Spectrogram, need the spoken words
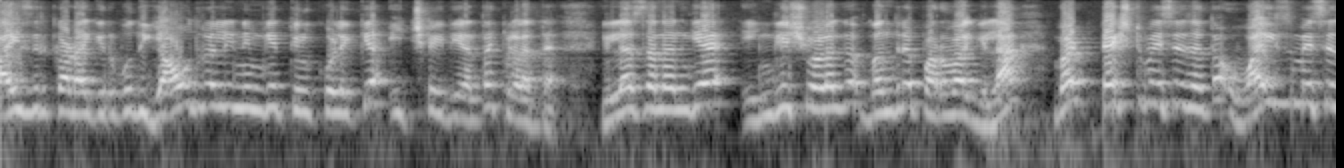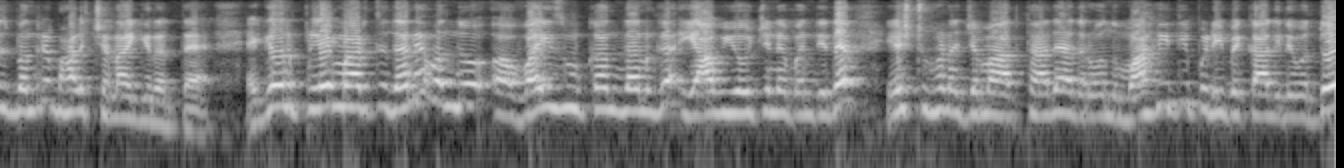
ವಾಯ್ಸ್ ರೆಕಾರ್ಡ್ ಆಗಿರ್ಬೋದು, ಯಾವ್ದ್ರಲ್ಲಿ ನಿಮ್ಗೆ ತಿಳ್ಕೊಳ್ಳಿಕ್ಕೆ ಇಚ್ಛೆ ಪರೀಕ್ಷೆ ಇದೆಯಾ ಅಂತ ಕೇಳುತ್ತೆ. ಇಲ್ಲ ಸರ್, ನನಗೆ ಇಂಗ್ಲಿಷ್ ಒಳಗೆ ಬಂದ್ರೆ ಪರವಾಗಿಲ್ಲ ಬಟ್ ಟೆಕ್ಸ್ಟ್ ಮೆಸೇಜ್ ಅಥವಾ ವಾಯ್ಸ್ ಮೆಸೇಜ್ ಬಂದ್ರೆ ಬಹಳ ಚೆನ್ನಾಗಿರುತ್ತೆ. ಯಾಕಂದ್ರೆ ಪ್ಲೇ ಮಾಡ್ತಿದ್ದಾನೆ, ಒಂದು ವಾಯ್ಸ್ ಮುಖಾಂತರ ನನಗೆ ಯಾವ ಯೋಜನೆ ಬಂದಿದೆ, ಎಷ್ಟು ಹಣ ಜಮಾ ಆಗ್ತಾ ಇದೆ, ಅದರ ಒಂದು ಮಾಹಿತಿ ಪಡಿಬೇಕಾಗಿದೆ ಇವತ್ತು.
